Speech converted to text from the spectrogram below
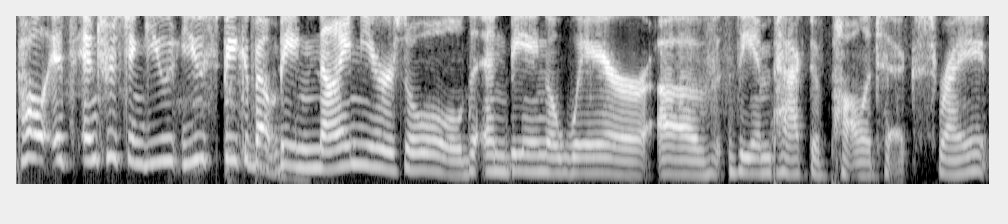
Paul, it's interesting. You you speak about being nine years old and being aware of the impact of politics, right?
